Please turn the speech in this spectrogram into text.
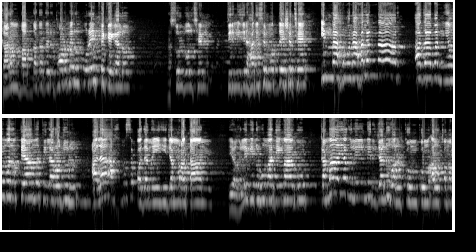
কারণ বাপদাদাদের ধর্মের উপরেই থেকে গেল। রাসূল বলছেন, তিরমিজির হাদিসের মধ্যে এসেছে ইন্নাহু নাহালান নার, আযাবান আলা কামা কুমকুম কামা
